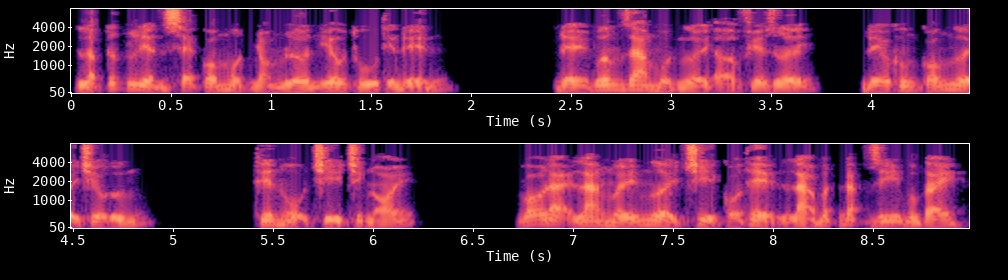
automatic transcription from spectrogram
Lập tức liền sẽ có một nhóm lớn yêu thú tiến đến. Để vương ra một người ở phía dưới, đều không có người chiều ứng thiên hộ chỉ trích nói, võ đại lang mấy người chỉ có thể là bất đắc dĩ buông tay.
